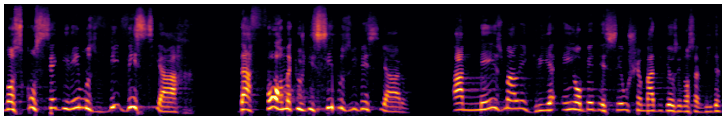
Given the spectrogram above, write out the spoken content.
nós conseguiremos vivenciar da forma que os discípulos vivenciaram a mesma alegria em obedecer o chamado de Deus em nossa vida?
